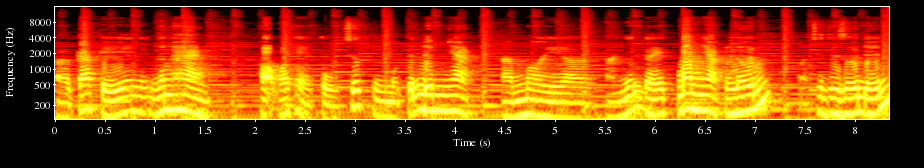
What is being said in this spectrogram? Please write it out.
à, các cái những ngân hàng họ có thể tổ chức một cái đêm nhạc à, mời à, à những cái ban nhạc lớn ở trên thế giới đến.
